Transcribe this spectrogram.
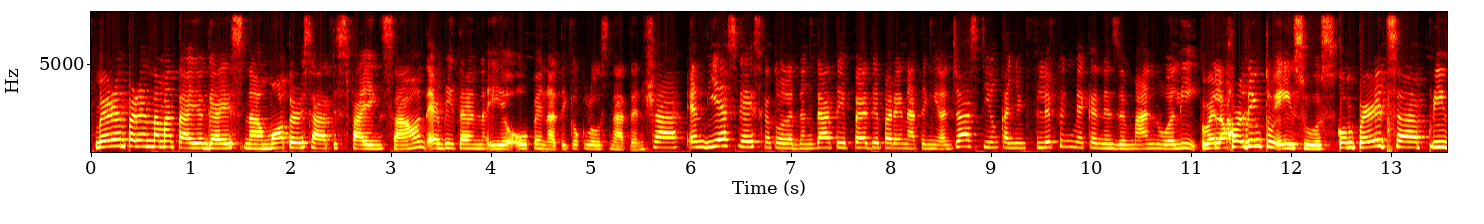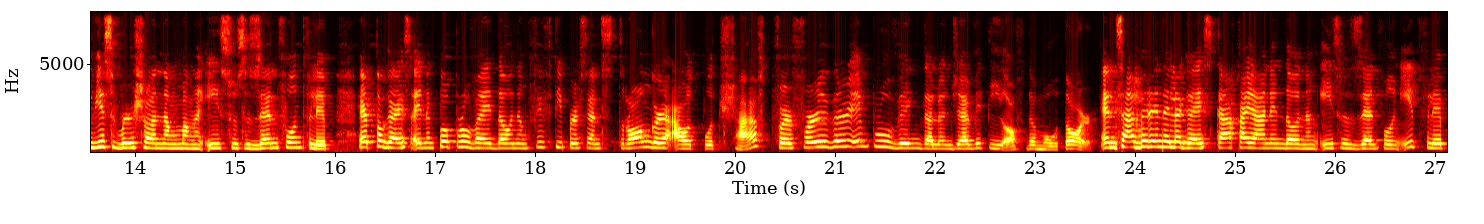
meron pa rin naman tayo guys na motor satisfying sound every time na i-open at i-close natin siya. And yes guys, katulad ng dati, pwede pa rin natin i-adjust yung kanyang flipping mechanism manually. Well, according to Asus, compared sa previous version ng mga Asus Zenfone Flip, eto guys ay nagpo-provide daw ng 50% stronger output shaft for for further improving the longevity of the motor. And sabi rin nila guys, kakayanin daw ng Asus Zenfone 8 Flip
